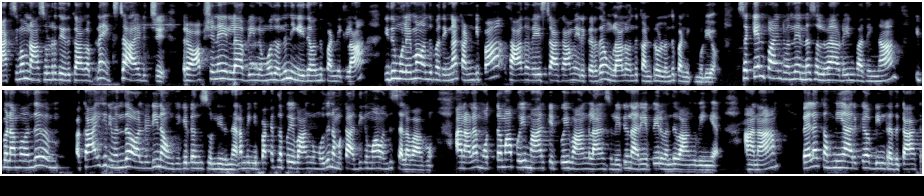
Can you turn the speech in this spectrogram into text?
மேக்ஸிமம் நான் சொல்றது எதுக்காக அப்படின்னா எக்ஸ்ட்ரா ஆயிடுச்சு. வேற ஆப்ஷனே இல்லை அப்படின்னும் போது வந்து நீங்க இதை வந்து பண்ணிக்கலாம். இது மூலயமா வந்து பாத்தீங்கன்னா கண்டிப்பா சாதம் வேஸ்ட் ஆகாம இருக்கிறத உங்களால வந்து கண்ட்ரோல் வந்து பண்ணிக்க முடியும். செகண்ட் பாயிண்ட் வந்து என்ன சொல்லுவேன் அப்படின்னு பாத்தீங்கன்னா இப்போ நம்ம வந்து காய்கறி வந்து ஆல்ரெடி நான் உங்ககிட்ட வந்து சொல்லியிருந்தேன். நம்ம இங்கே பக்கத்தில் போய் வாங்கும்போது நமக்கு அதிகமாக வந்து செலவாகும். அதனால மொத்தமாக போய் மார்க்கெட் போய் வாங்கலாம்னு சொல்லிட்டு நிறைய பேர் வந்து வாங்குவீங்க. ஆனால் விலை கம்மியாக இருக்குது அப்படின்றதுக்காக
